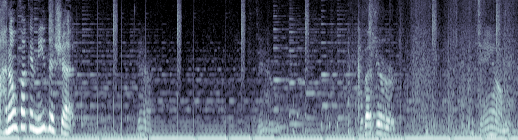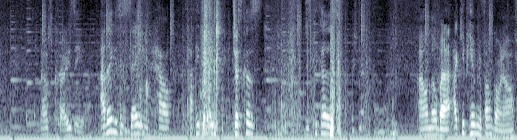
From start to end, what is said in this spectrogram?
I don't fucking need this shit. Yeah. Damn. Was that your? Damn. That was crazy. I think it's the same how people think just cause just because I don't know, but I keep hearing your phone going off.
